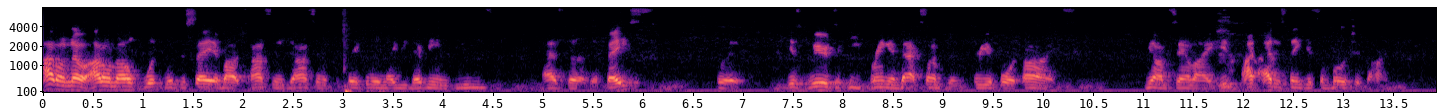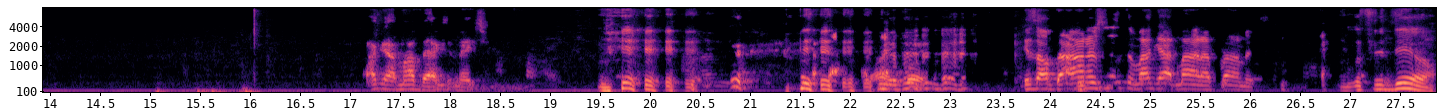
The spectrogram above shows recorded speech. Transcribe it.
I don't know. I don't know what, what to say about Johnson and Johnson in particular. Maybe they're being used as the, the face, but it's weird to keep bringing back something three or four times. You know what I'm saying? Like, it, I, I just think it's some bullshit behind I got my vaccination. It's off the honor system. I got mine. I promise. What's the deal?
